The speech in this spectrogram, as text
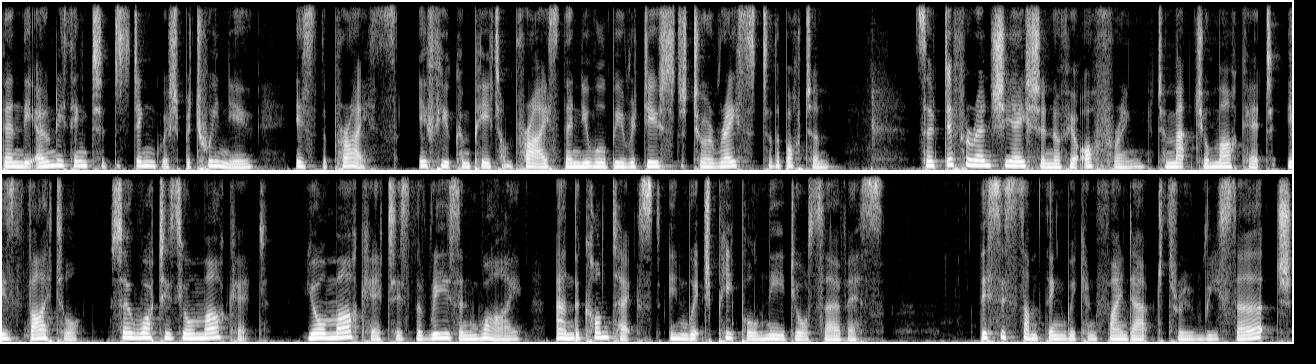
then the only thing to distinguish between you is the price. If you compete on price, then you will be reduced to a race to the bottom. So, differentiation of your offering to match your market is vital. So, what is your market? Your market is the reason why and the context in which people need your service. This is something we can find out through research,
